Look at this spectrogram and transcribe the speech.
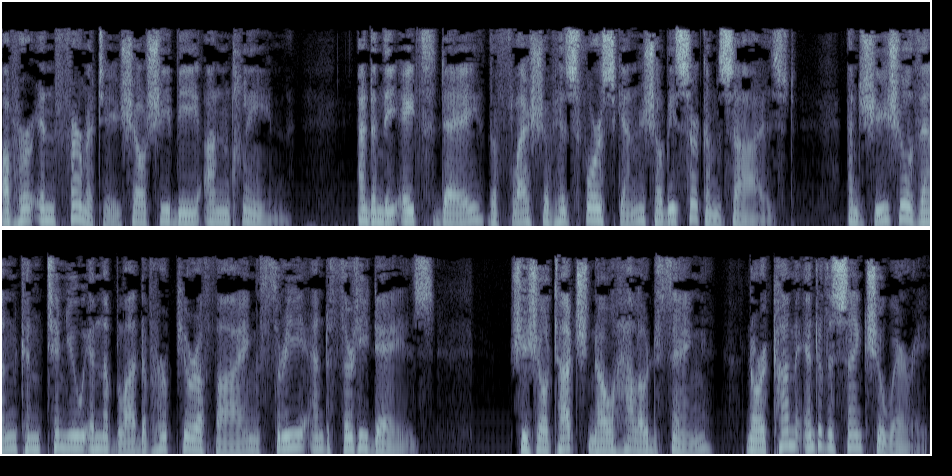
of her infirmity shall she be unclean. And in the eighth day the flesh of his foreskin shall be circumcised. And she shall then continue in the blood of her purifying three and thirty days. She shall touch no hallowed thing, nor come into the sanctuary,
